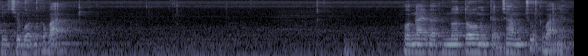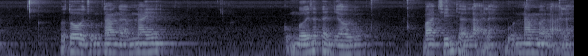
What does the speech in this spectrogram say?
thì chưa buồn với các bạn. Hôm nay về phần lô tô mình kiểm tra một chút các bạn nhé. Lô tô của chúng ta ngày hôm nay ấy, cũng mới rất là nhiều. nhưng 39 thì lại này 45 mà lại này.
